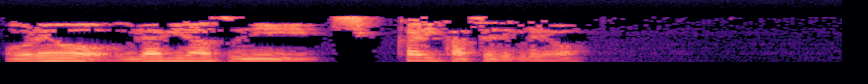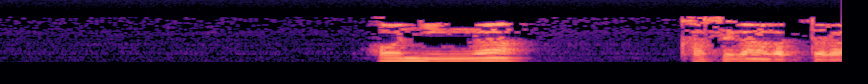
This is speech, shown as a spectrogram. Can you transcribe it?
俺を裏切らずにしっかり稼いでくれよ。本人が稼がなかったら、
